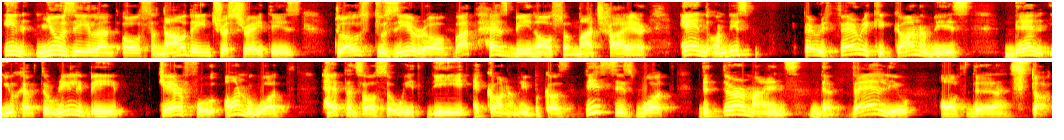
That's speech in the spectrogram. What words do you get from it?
in New Zealand, also now the interest rate is close to zero, but has been also much higher. And on these peripheric economies, then you have to really be careful on what happens also with the economy because this is what determines the value of the stock.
